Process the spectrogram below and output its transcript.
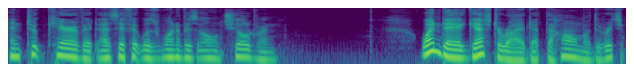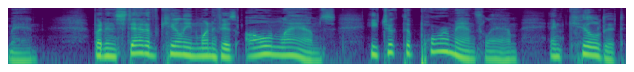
and took care of it as if it was one of his own children. One day a guest arrived at the home of the rich man, but instead of killing one of his own lambs, he took the poor man's lamb and killed it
